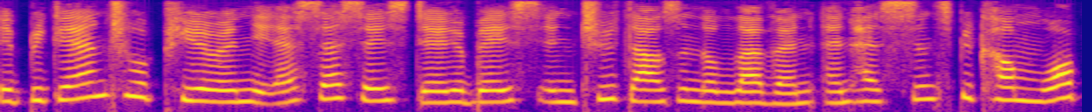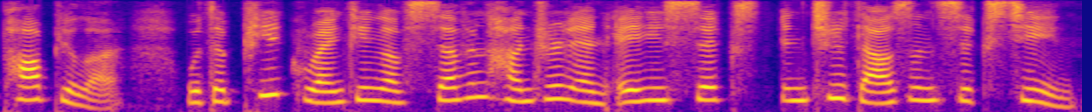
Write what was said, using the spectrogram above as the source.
it began to appear in the SSA's database in 2011 and has since become more popular, with a peak ranking of 786 in 2016.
